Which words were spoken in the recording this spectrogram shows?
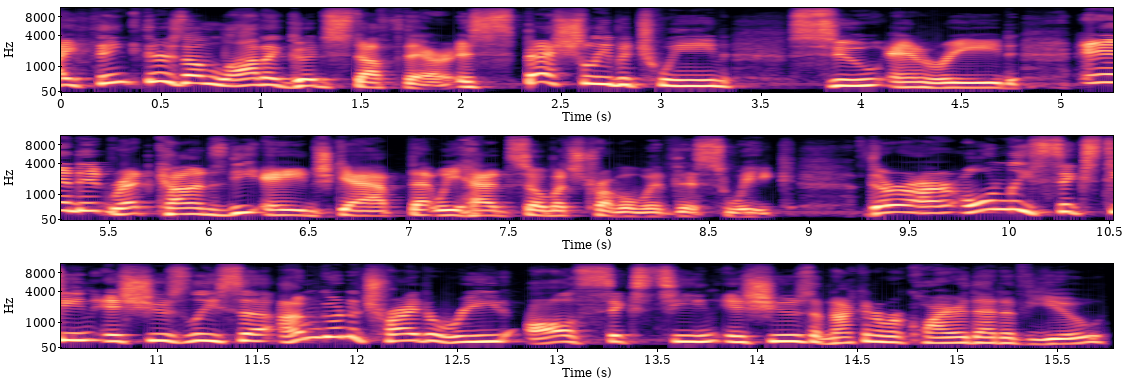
I think there's a lot of good stuff there, especially between Sue and Reed, and it retcons the age gap that we had so much trouble with this week. There are only 16 issues, Lisa. I'm going to try to read all 16 issues. I'm not going to require that of you.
